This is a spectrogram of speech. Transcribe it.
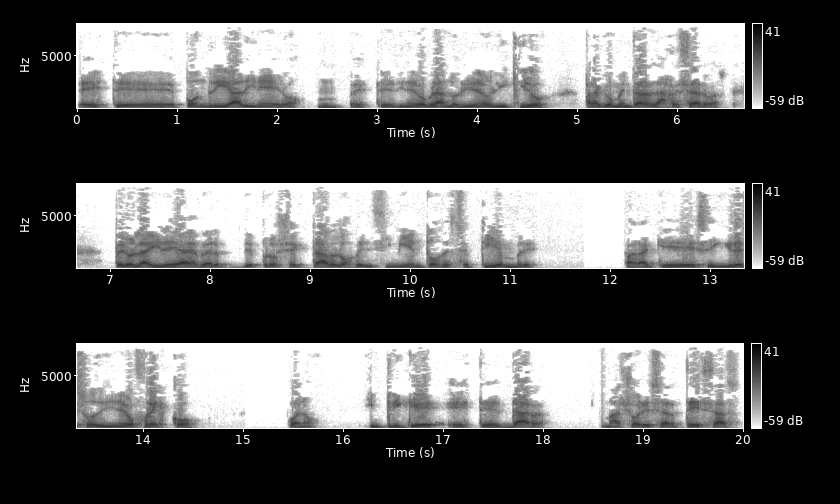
este, pondría dinero, este, dinero blando, dinero líquido, para que aumentaran las reservas. Pero la idea es ver de proyectar los vencimientos de septiembre para que ese ingreso de dinero fresco, bueno, implique este, dar mayores certezas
